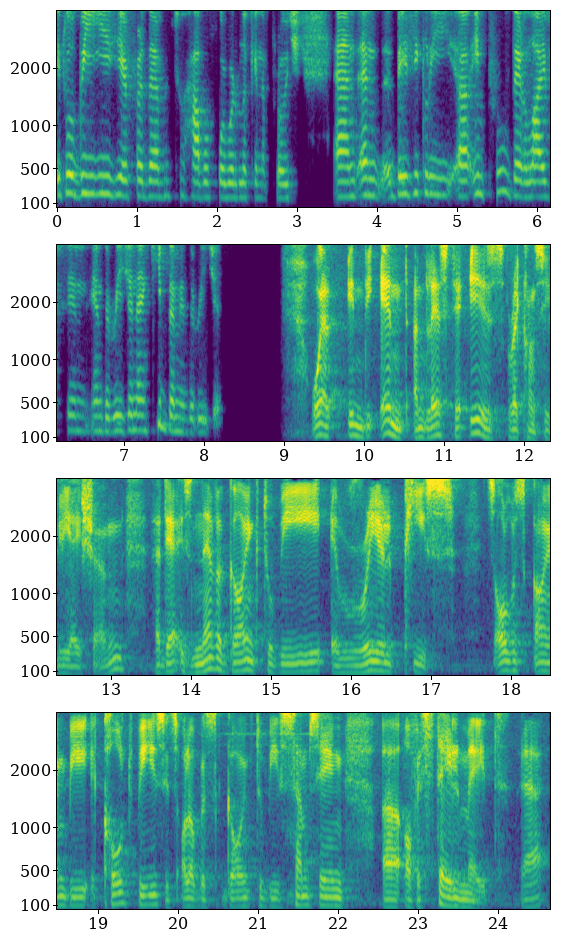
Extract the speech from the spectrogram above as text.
it will be easier for them to have a forward-looking approach and, and basically uh, improve their lives in, in the region and keep them in the region. Well, in the end, unless there is reconciliation, uh, there is never going to be a real peace. It's always going to be a cold peace. It's always going to be something uh, of a stalemate. Yeah?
